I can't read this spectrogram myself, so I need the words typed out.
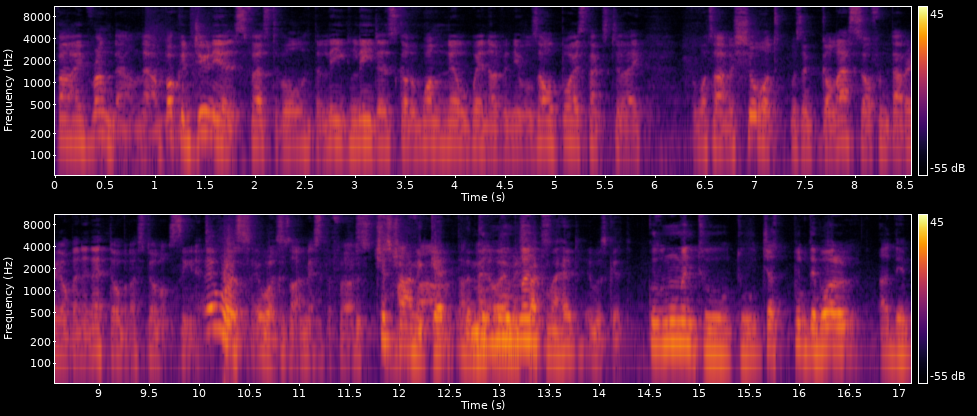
Five rundown now. Boca Juniors, first of all, the league leaders got a one 0 win over Newell's Old Boys thanks to a what I'm assured was a golazo from Dario Benedetto, but I've still not seen it It was, it was. because I missed the I first. was just trying to get the that. mental Good image back in my head. It was good. Good moment to, to just put the ball at the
